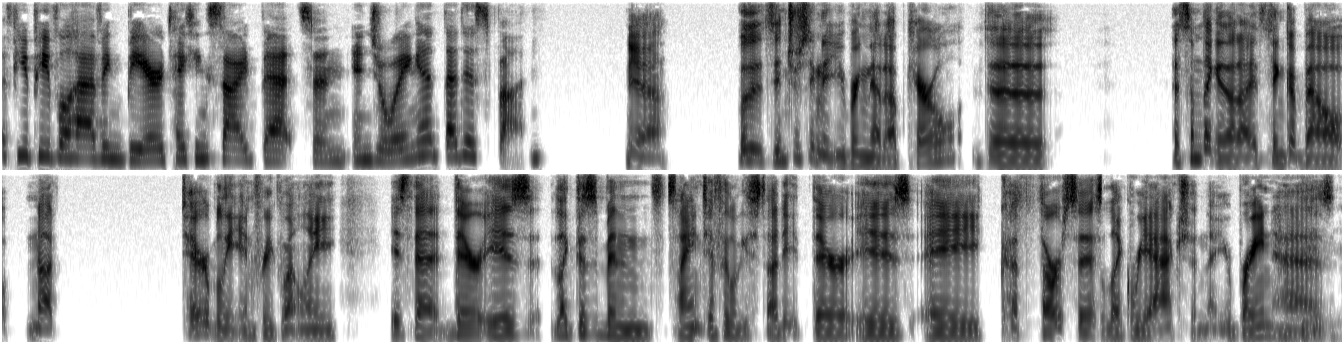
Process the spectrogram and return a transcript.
a few people having beer, taking side bets and enjoying it, that is fun. Yeah. Well, it's interesting that you bring that up, Carol. The that's something that I think about not terribly infrequently is that there is like this has been scientifically studied. There is a catharsis like reaction that your brain has mm.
